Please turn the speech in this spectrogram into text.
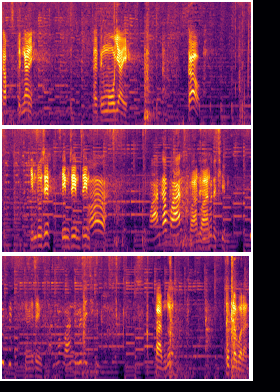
ไงครับ เป็นไงได้แตงโมใหญ่เก้ากินดูสิซิมซิมซิมอ๋อหวานครับหวานหวานหวาน ไม่ได้ชิมยังไม่ซิมหวานครับหวานไม่ได้ชิมปาดมึงดูทุบแล้วบ่ล่ะ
